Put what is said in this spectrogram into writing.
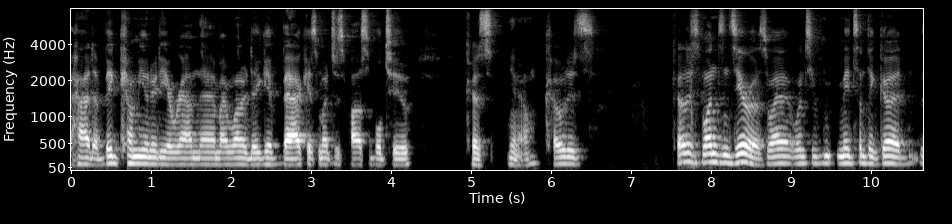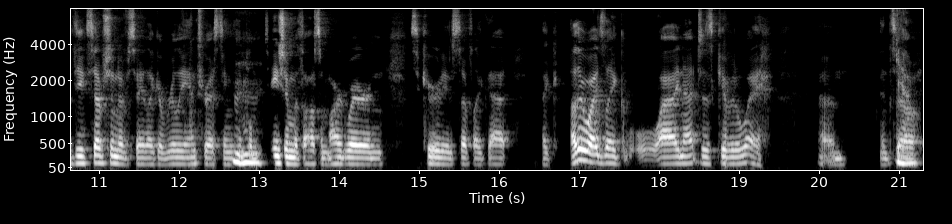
had a big community around them. I wanted to give back as much as possible too, because you know, code is code is ones and zeros. Why once you've made something good, with the exception of say like a really interesting mm-hmm. implementation with awesome hardware and security and stuff like that. Like otherwise, like why not just give it away? Um, and so. Yeah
